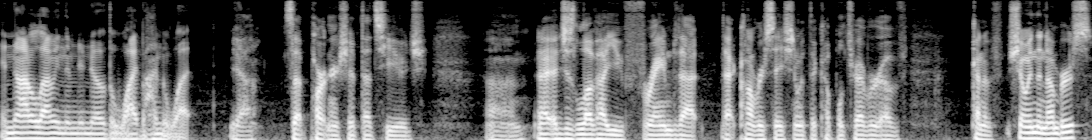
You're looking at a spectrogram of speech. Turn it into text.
and not allowing them to know the why behind the what. Yeah, it's that partnership that's huge. Um, I just love how you framed that that conversation with the couple, Trevor, of kind of showing the numbers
